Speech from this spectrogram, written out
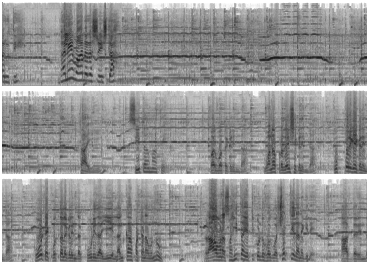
ಮಾರುತಿ. ಭಲೆ ವಾನರ ಶ್ರೇಷ್ಠ. ತಾಯಿ, ಸೀತಾಮಾತೆ, ಪರ್ವತಗಳಿಂದ, ವನ ಪ್ರದೇಶಗಳಿಂದ, ಉಪ್ಪರಿಗೆಗಳಿಂದ, ಕೋಟೆ ಕೊತ್ತಲಗಳಿಂದ ಕೂಡಿದ ಈ ಲಂಕಾಪಟ್ಟಣವನ್ನು ರಾವಣ ಸಹಿತ ಎತ್ತಿಕೊಂಡು ಹೋಗುವ ಶಕ್ತಿ ನನಗಿದೆ. ಆದ್ದರಿಂದ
